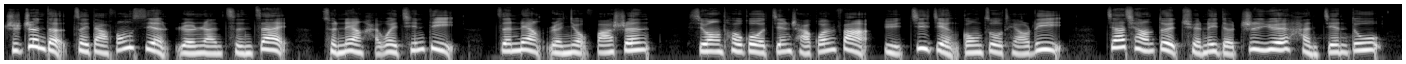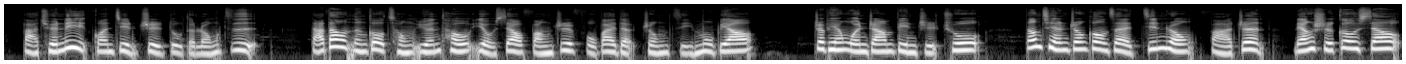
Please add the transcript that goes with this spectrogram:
执政的最大风险仍然存在，存量还未清底，增量仍有发生。希望透过监察官法与纪检工作条例。加强对权力的制约和监督，把权力关进制度的笼子，达到能够从源头有效防治腐败的终极目标。这篇文章并指出，当前中共在金融、法政、粮食购销、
